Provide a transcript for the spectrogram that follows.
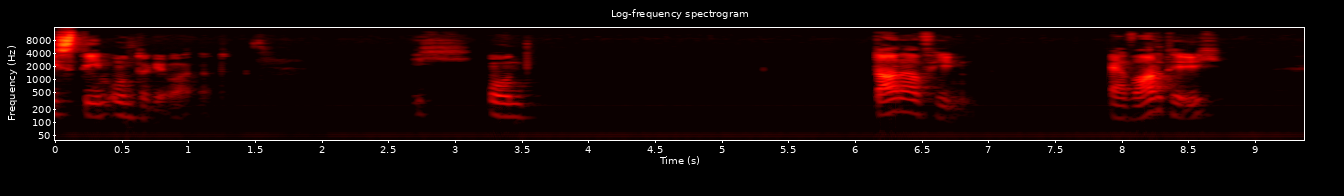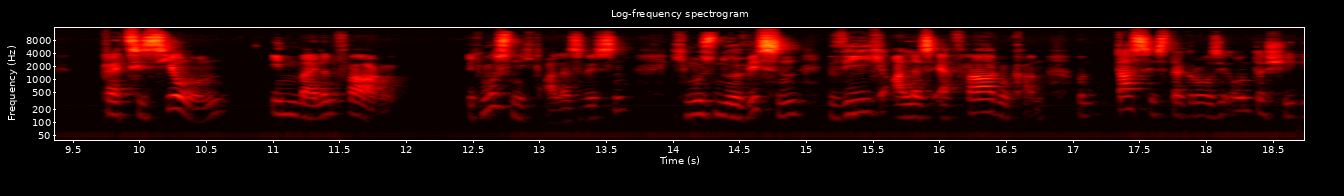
ist dem untergeordnet. Und Daraufhin erwarte ich Präzision in meinen Fragen. Ich muss nicht alles wissen, ich muss nur wissen, wie ich alles erfragen kann. Und das ist der große Unterschied,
